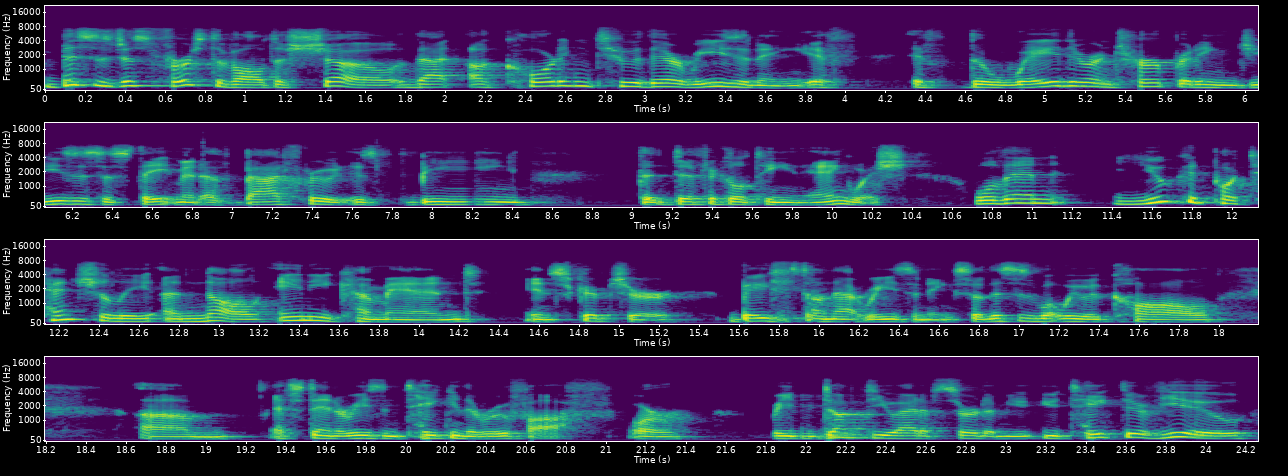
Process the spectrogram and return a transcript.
this is just first of all to show that according to their reasoning, if if the way they're interpreting Jesus' statement of bad fruit is being the difficulty and anguish, well, then you could potentially annul any command in Scripture based on that reasoning. So this is what we would call, um, at Stand to Reason, taking the roof off or reductio ad absurdum. You, you take their view,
